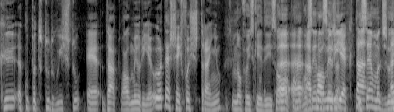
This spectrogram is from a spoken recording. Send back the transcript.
que a culpa de tudo isto é da atual maioria. Eu até achei foi estranho Não foi isso que eu disse. Oh, a, Paulo, a- a você atual não seja... maioria que está Isso é uma a divulgar,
